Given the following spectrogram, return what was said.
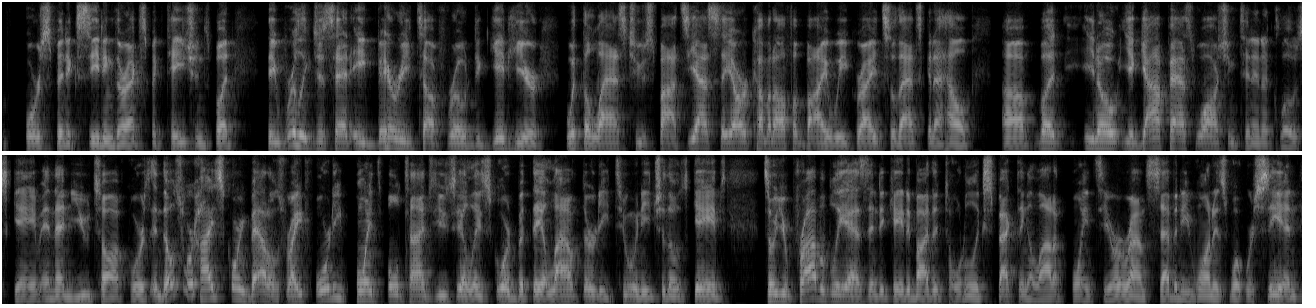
of course, been exceeding their expectations, but they really just had a very tough road to get here with the last two spots. Yes, they are coming off a bye week, right? So that's going to help. Uh, but you know, you got past Washington in a close game, and then Utah, of course, and those were high-scoring battles, right? Forty points both times UCLA scored, but they allowed 32 in each of those games. So you're probably, as indicated by the total, expecting a lot of points here. Around 71 is what we're seeing.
